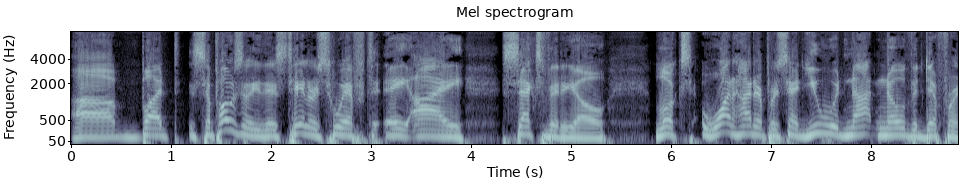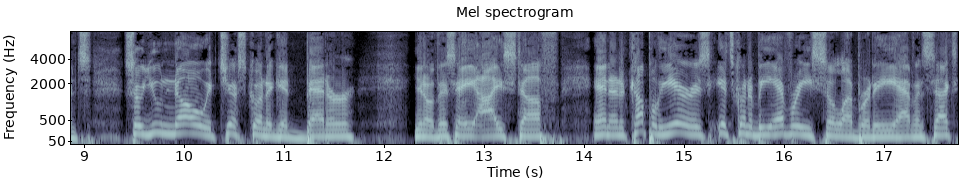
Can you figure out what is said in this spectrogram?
Uh, but supposedly this Taylor Swift AI sex video looks 100%. You would not know the difference. So you know it's just going to get better. You know, this AI stuff. And in a couple of years, it's going to be every celebrity having sex.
